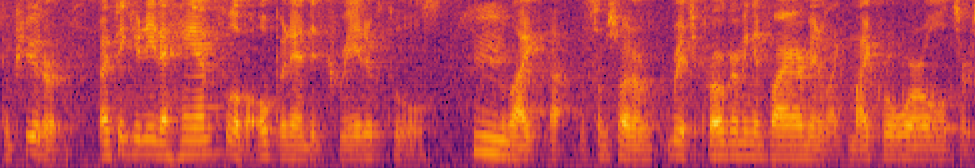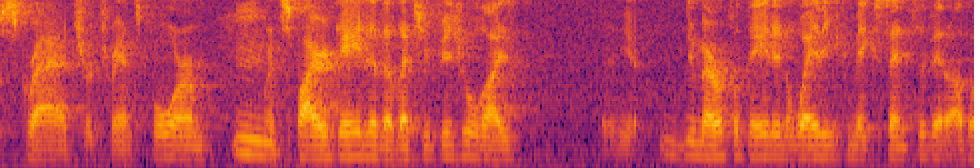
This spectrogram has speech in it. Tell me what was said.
computer, but I think you need a handful of open-ended creative tools, Mm. like uh, some sort of rich programming environment, like MicroWorlds or Scratch or Transform Mm. or Inspire Data that lets you visualize uh, you know, numerical data in a way that you can make sense of it. Other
